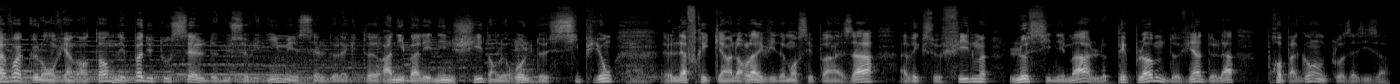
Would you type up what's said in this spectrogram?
La voix que l'on vient d'entendre n'est pas du tout celle de Mussolini, mais celle de l'acteur Hannibal Ninchi dans le rôle de Scipion, euh, l'Africain. Alors là, évidemment, c'est pas un hasard. Avec ce film, le cinéma, le péplum devient de la propagande, Claude Aziza.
